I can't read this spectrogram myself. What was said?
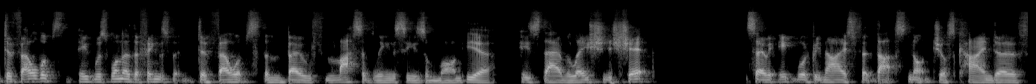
develops. It was one of the things that develops them both massively in season one. Yeah, is their relationship. So it would be nice that that's not just kind of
